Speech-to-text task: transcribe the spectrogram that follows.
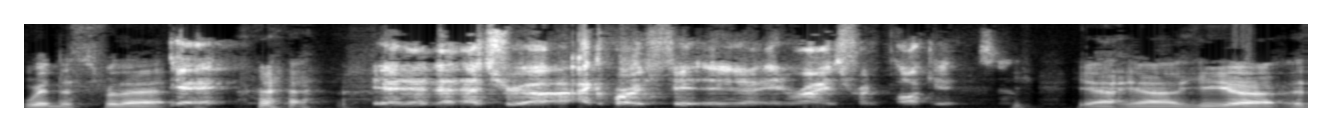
witness for that. Yeah, yeah, that, that's true. I, I, could probably fit in, in Ryan's front pocket. So. Yeah, yeah. He. Uh,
